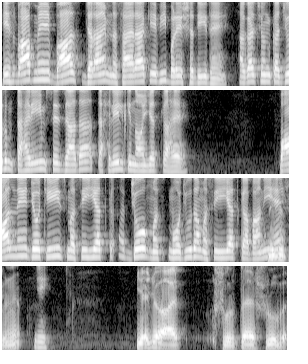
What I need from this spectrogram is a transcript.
اس باب میں بعض جرائم نصائرہ کے بھی بڑے شدید ہیں اگرچہ ان کا جرم تحریم سے زیادہ تحلیل کی نوعیت کا ہے۔ پال نے جو چیز مسیحیت کا جو موجودہ مسیحیت کا بانی ہے۔ جی۔ یہ جو آیت صورت ہے شروع میں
